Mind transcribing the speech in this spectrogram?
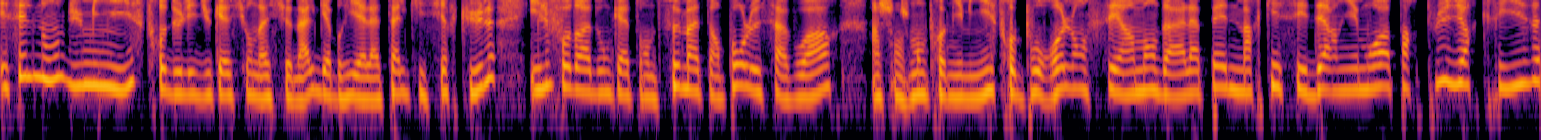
Et c'est le nom du ministre de l'Éducation nationale, Gabriel Attal, qui circule. Il faudra donc attendre ce matin pour le savoir. Un changement de Premier ministre pour relancer un mandat à la peine marqué ces derniers mois par plusieurs crises,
